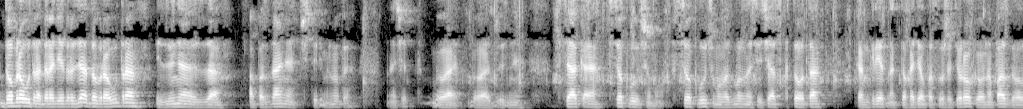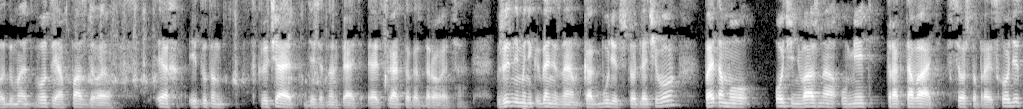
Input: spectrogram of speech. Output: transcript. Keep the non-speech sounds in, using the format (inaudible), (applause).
Доброе утро, дорогие друзья, доброе утро. Извиняюсь за опоздание, 4 минуты. Значит, бывает, бывает в жизни всякое, все к лучшему. Все к лучшему, возможно, сейчас кто-то конкретно, кто хотел послушать урок, и он опаздывал, и думает, вот я опаздываю. Эх, и тут он включает 10.05, и Ицхак только здоровается. В жизни мы никогда не знаем, как будет, что для чего, поэтому очень важно уметь трактовать все, что происходит,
